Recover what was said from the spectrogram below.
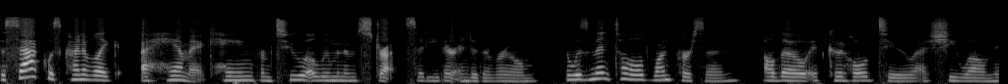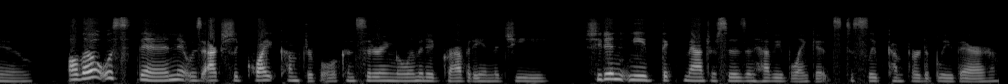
The sack was kind of like a hammock hanging from two aluminum struts at either end of the room. It was meant to hold one person, although it could hold two, as she well knew. Although it was thin, it was actually quite comfortable, considering the limited gravity in the G. She didn't need thick mattresses and heavy blankets to sleep comfortably there.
